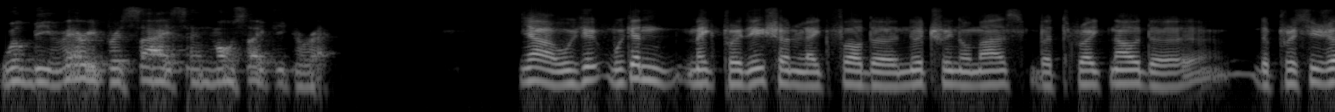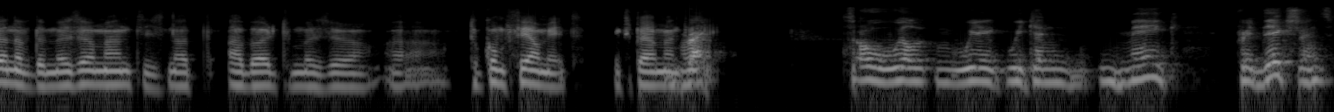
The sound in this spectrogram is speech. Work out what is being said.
will be very precise and most likely correct. Yeah, we can, we can make prediction like for the neutrino mass, but right now the the precision of the measurement is not able to measure uh, to confirm it experimentally. Right. So we'll we we can make predictions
